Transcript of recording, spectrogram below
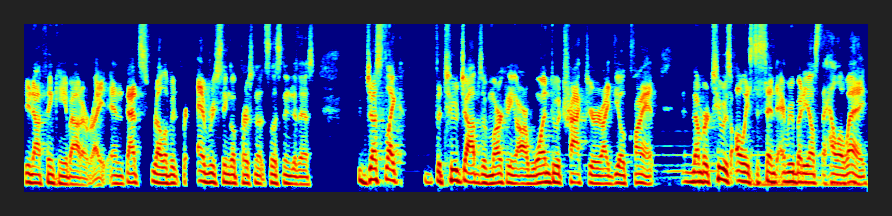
you're not thinking about it right. And that's relevant for every single person that's listening to this. Just like the two jobs of marketing are one to attract your ideal client, number two is always to send everybody else the hell away.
